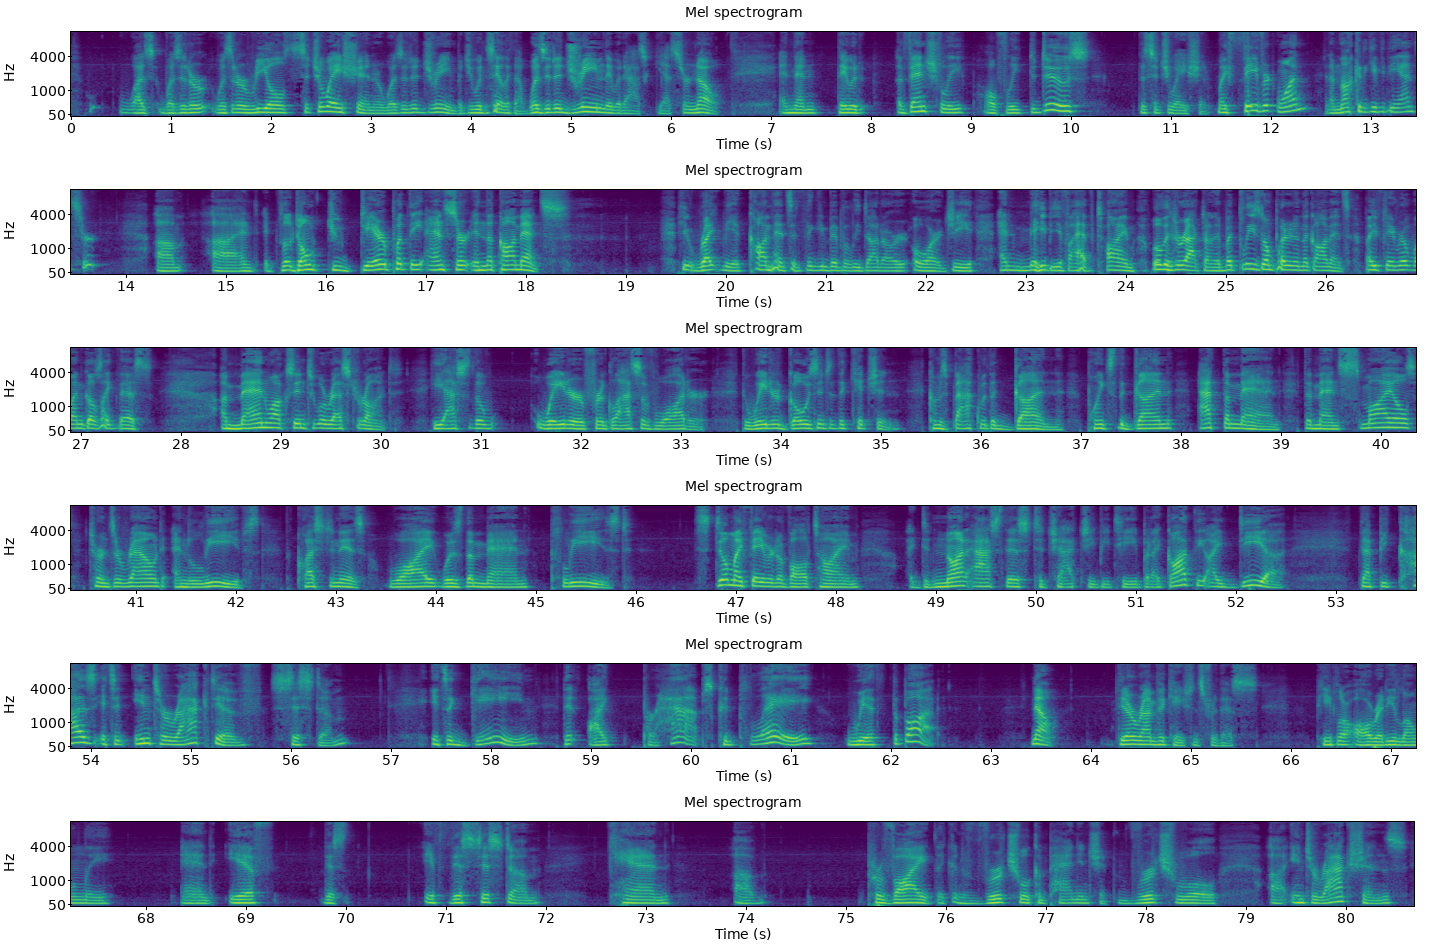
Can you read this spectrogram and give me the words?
was was it a was it a real situation or was it a dream? But you wouldn't say it like that. Was it a dream? They would ask yes or no. And then they would eventually hopefully deduce the situation. My favorite one and i'm not going to give you the answer um, uh, and don't you dare put the answer in the comments. You write me at comments at thinkingbiblically.org, and maybe if I have time, we'll interact on it. But please don't put it in the comments. My favorite one goes like this A man walks into a restaurant. He asks the waiter for a glass of water. The waiter goes into the kitchen, comes back with a gun, points the gun at the man. The man smiles, turns around, and leaves. The question is, why was the man pleased? Still my favorite of all time. I did not ask this to ChatGPT, but I got the idea that because it's an interactive system, it's a game that I perhaps could play with the bot. Now, there are ramifications for this. People are already lonely, and if this if this system can uh, provide like virtual companionship, virtual uh, interactions,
